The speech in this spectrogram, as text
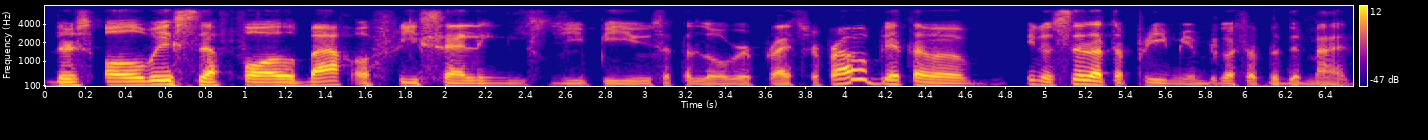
there's always the fallback of reselling these GPUs at a lower price or probably at a you know still at a premium because of the demand.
